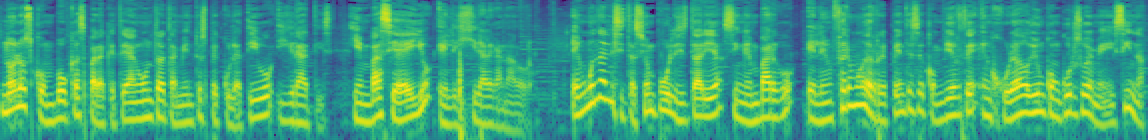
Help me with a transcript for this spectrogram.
No los convocas para que te hagan un tratamiento especulativo y gratis, y en base a ello elegir al ganador. En una licitación publicitaria, sin embargo, el enfermo de repente se convierte en jurado de un concurso de medicina,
